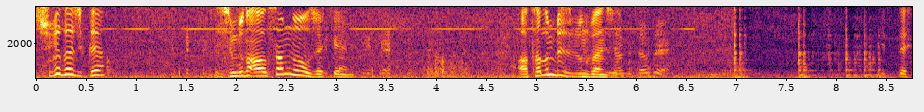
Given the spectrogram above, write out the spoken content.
Şu kadarcık da ya. Şimdi bunu alsam ne olacak yani? Atalım biz bunu bence. tabii tabii. Gitti.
